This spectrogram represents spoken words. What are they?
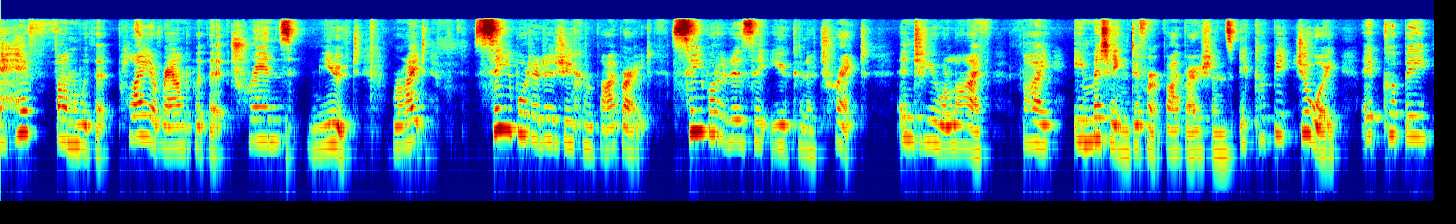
have fun with it, play around with it, transmute, right? See what it is you can vibrate. See what it is that you can attract into your life by emitting different vibrations. It could be joy, it could be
